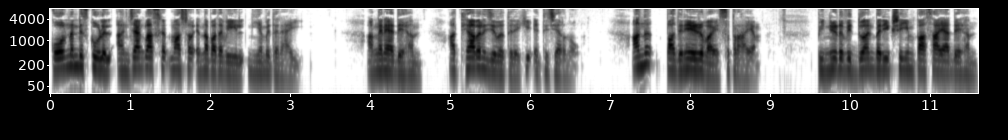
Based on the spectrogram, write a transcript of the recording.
കോൺവെന്റ് സ്കൂളിൽ അഞ്ചാം ക്ലാസ് ഹെഡ്മാസ്റ്റർ എന്ന പദവിയിൽ നിയമിതനായി. അങ്ങനെ അദ്ദേഹം അധ്യാപന ജീവിതത്തിലേക്ക് എത്തിച്ചേർന്നു. അന്ന് പതിനേഴ് വയസ്സ് പ്രായം. പിന്നീട് വിദ്വാൻ പരീക്ഷയും പാസ്സായ അദ്ദേഹം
